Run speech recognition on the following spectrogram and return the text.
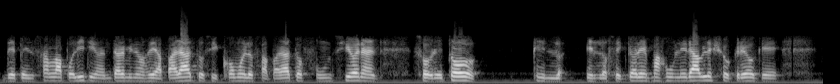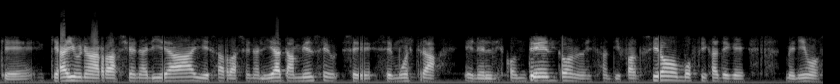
de pensar la política en términos de aparatos y cómo los aparatos funcionan, sobre todo en, lo, en los sectores más vulnerables, yo creo que que, que, hay una racionalidad y esa racionalidad también se, se, muestra en el descontento, en la insatisfacción. Vos fíjate que venimos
